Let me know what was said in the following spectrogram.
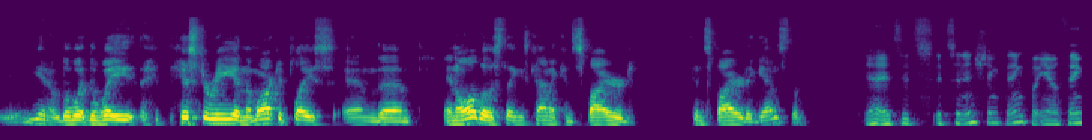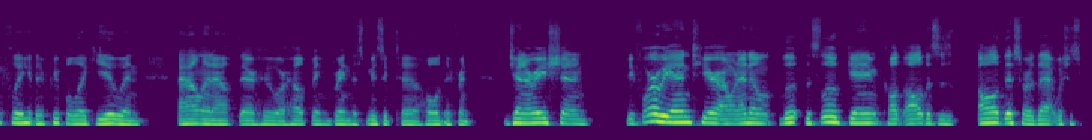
you know the way the way history and the marketplace and um, and all those things kind of conspired conspired against them. Yeah it's it's it's an interesting thing but you know thankfully there are people like you and alan out there who are helping bring this music to a whole different generation. Before we end here i want to know this little game called all this is all this or that which is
